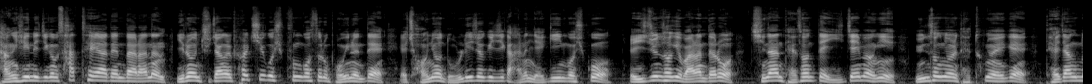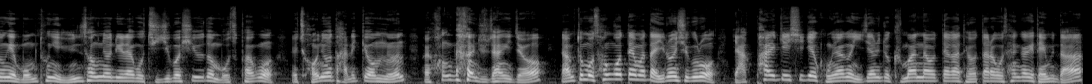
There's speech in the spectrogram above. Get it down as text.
당신이 지금 사퇴해야 된다라는 이런 주장을 펼치고 싶은 것으로 보이는데 전혀 논리적이지가 않은 얘기인 것이고 이준석이 말한 대로 지난 대선 때 이재명이 윤석열 대통령에게 대장동의 몸통이 윤석열이라고 뒤집어 씌우던 모습하고 전혀 다를 게 없는 황당한 주장이죠. 아무튼 뭐 선거 때마다 이런 식으로 약 8개씩의 공약은 이제는 좀 그만 나올 때가 되었다라고 생각이 됩니다.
